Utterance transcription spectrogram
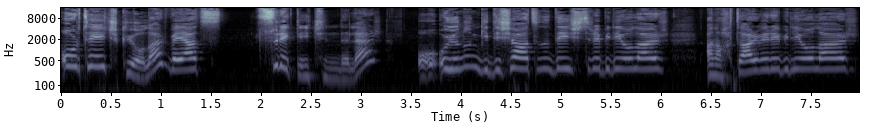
ortaya çıkıyorlar veya sürekli içindeler. O oyunun gidişatını değiştirebiliyorlar, anahtar verebiliyorlar.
